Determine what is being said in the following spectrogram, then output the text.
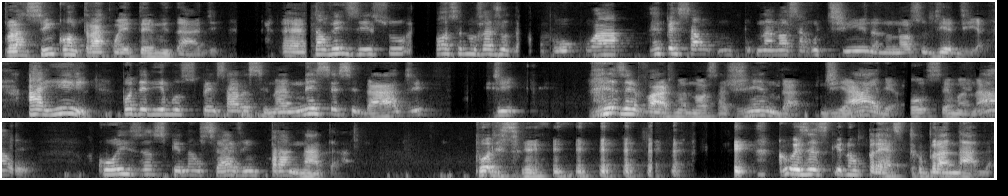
para se encontrar com a eternidade. É, talvez isso possa nos ajudar um pouco a repensar na nossa rotina, no nosso dia a dia. Aí poderíamos pensar assim na necessidade de reservar na nossa agenda diária ou semanal coisas que não servem para nada. Por exemplo, coisas que não prestam para nada.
